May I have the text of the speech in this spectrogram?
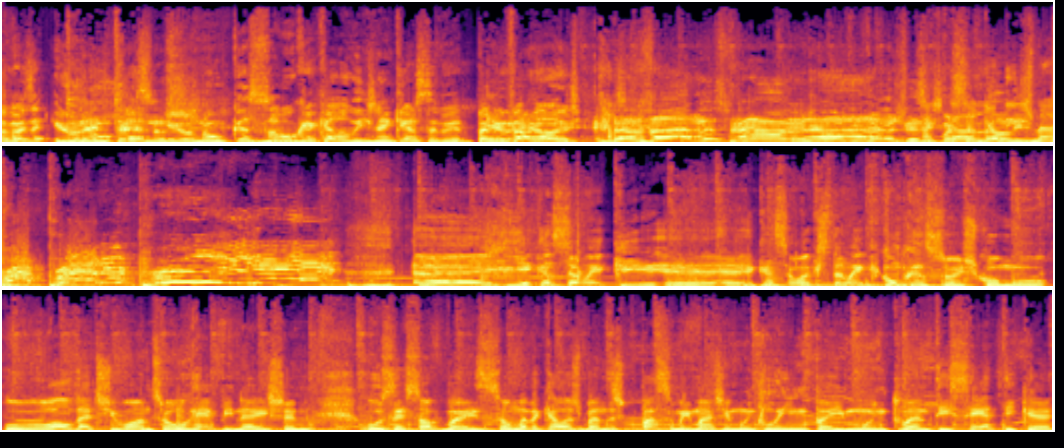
uma coisa? Eu Durante nunca, anos- eu nunca soube o que é que ela diz, nem quero saber. Para Eu, mim, ela eu, diz. eu ouvi várias vezes e Acho que pareceu ela que não ela diz diz. nada. Ah, e a canção é que. ah, a canção. A questão é que com canções como o All That She Wants ou o Happy Nation, os Ace of Base são uma daquelas bandas que passam uma imagem muito limpa e muito antissética.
